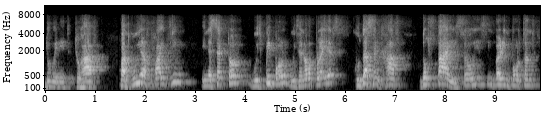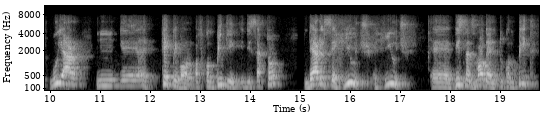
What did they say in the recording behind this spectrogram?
do we need to have. But we are fighting in a sector with people, with another players who doesn't have those ties. So it's very important. We are mm, uh, capable of competing in this sector. There is a huge, a huge uh, business model to compete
